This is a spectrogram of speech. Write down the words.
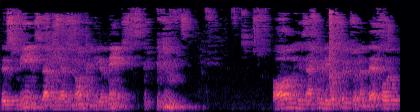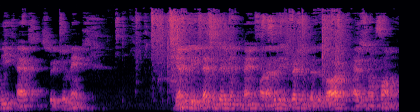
This means that he has no material names. All his activities are spiritual and therefore he has spiritual names. Generally, less intelligent men are under the impression that the Lord has no form.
